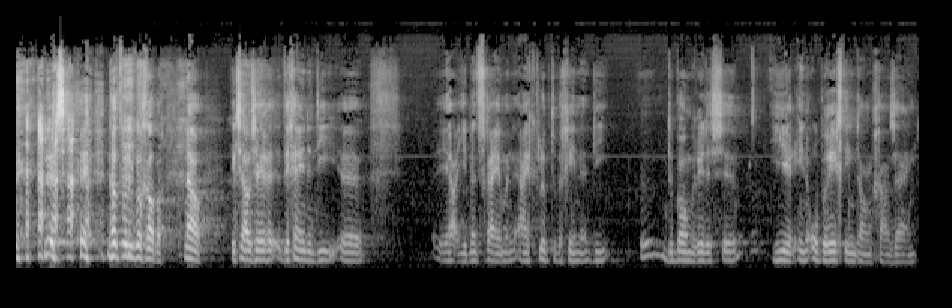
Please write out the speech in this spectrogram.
dus dat vond ik wel grappig. Nou, ik zou zeggen, degene die... Uh, ja, je bent vrij om een eigen club te beginnen. Die uh, de bomenridders hier in oprichting dan gaan zijn.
